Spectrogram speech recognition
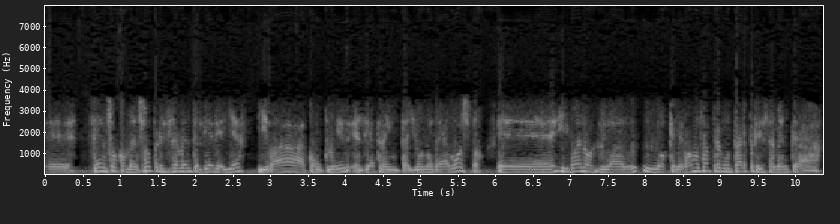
eh, censo comenzó precisamente el día de ayer y va a concluir el día 31 de agosto. Eh, y bueno, lo, que le vamos a preguntar precisamente a,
